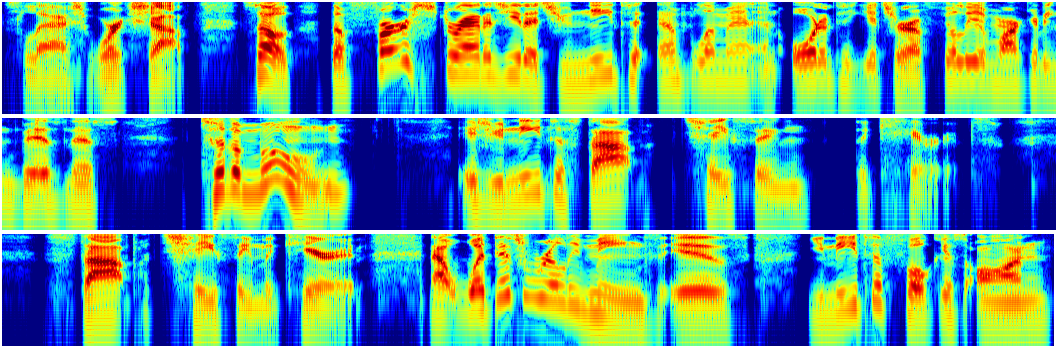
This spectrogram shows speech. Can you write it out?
slash workshop. So the first strategy that you need to implement in order to get your affiliate marketing business to the moon is you need to stop chasing the carrot. Stop chasing the carrot. Now, what this really means is you need to focus on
